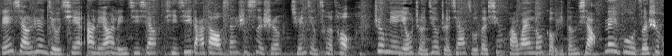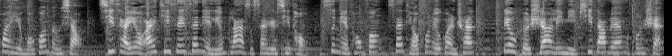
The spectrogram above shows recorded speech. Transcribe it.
联想任九千二零二零机箱体积达到三十四升，全景侧透，正面有拯救者家族的星环 Y logo 与灯效，内部则是幻夜磨光灯效。其采用 ITC 三点零 Plus 散热系统，四面通风，三条风流贯穿，六个十二厘米 PWM 风扇，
